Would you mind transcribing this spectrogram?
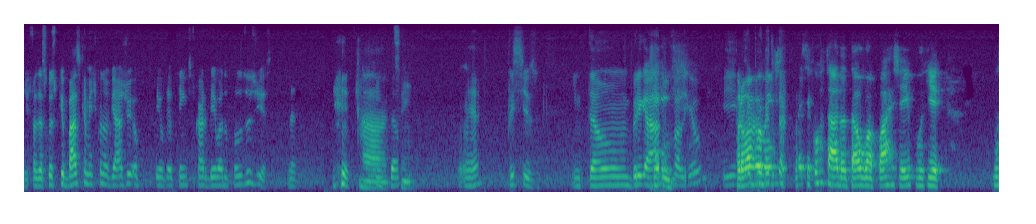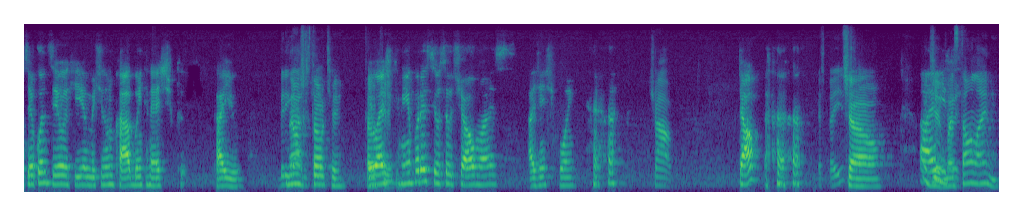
de fazer as coisas, porque basicamente quando eu viajo eu, eu, eu tento ficar bêbado todos os dias, né? Ah, então- sim. É, preciso. Então, obrigado, Gente, valeu. E Provavelmente vai ser cortada, tá? Alguma parte aí, porque não sei o que aconteceu aqui. Eu mexi num cabo, a internet ca- caiu. Obrigado, Não, acho que tá ok. Tá eu ok. acho que nem apareceu o seu tchau, mas a gente põe. Tchau. Tchau. É só isso? Tchau. Ô, Ah, é Diego, isso. mas tá online.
